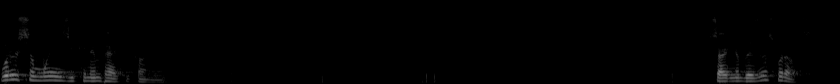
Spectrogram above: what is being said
What are some ways you can impact economy? Starting a business, what else?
